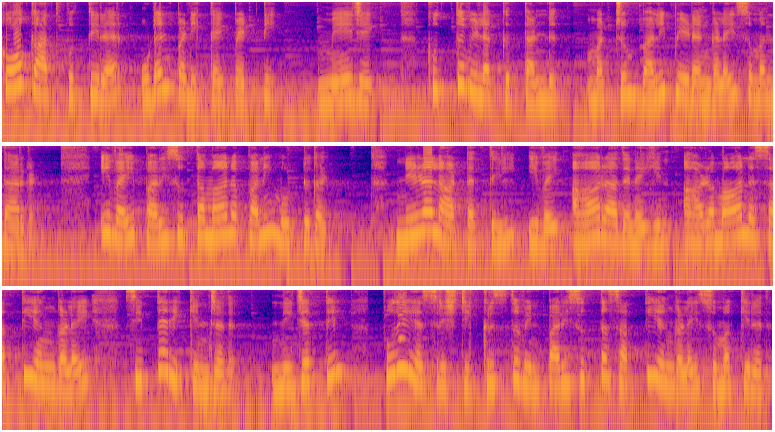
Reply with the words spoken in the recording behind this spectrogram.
கோகாத் புத்திரர் உடன்படிக்கை பெட்டி மேஜை குத்துவிளக்கு தண்டு மற்றும் பலிபீடங்களை சுமந்தார்கள். இவை பரிசுத்தமான பனிமுட்டுகள். நிழலாட்டத்தில் இவை ஆராதனையின் ஆழமான சத்தியங்களை சித்தரிக்கின்றது. நிஜத்தில் புதிய சிருஷ்டி கிறிஸ்துவின் பரிசுத்த சத்தியங்களை சுமக்கிறது.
